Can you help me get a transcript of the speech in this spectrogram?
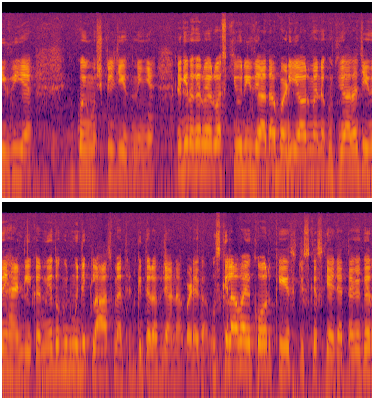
ईजी है। कोई मुश्किल चीज़ नहीं है। लेकिन अगर मेरे पास क्यूरी ज़्यादा बड़ी है और मैंने कुछ ज़्यादा चीज़ें हैंडल करनी है तो फिर मुझे क्लास मेथड की तरफ़ जाना पड़ेगा। उसके अलावा एक और केस डिस्कस किया जाता है कि अगर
